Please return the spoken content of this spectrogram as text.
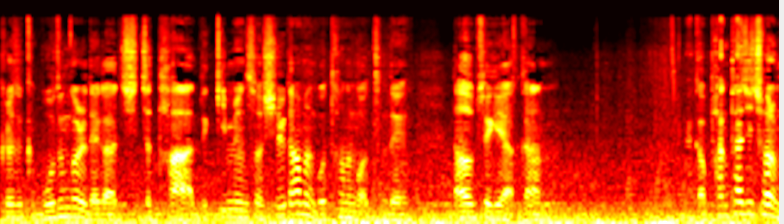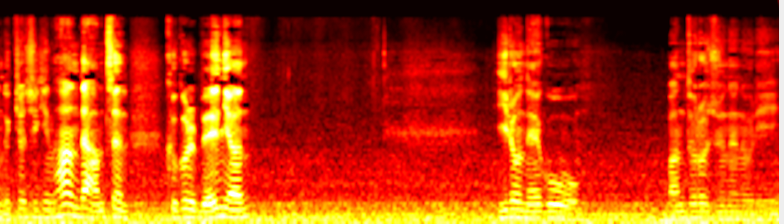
그래서 그 모든 걸 내가 진짜 다 느끼면서 실감은 못 하는 것 같은데 나도 되게 약간 약간 판타지처럼 느껴지긴 하는데 아무튼 그걸 매년 이뤄내고 만들어주는 우리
